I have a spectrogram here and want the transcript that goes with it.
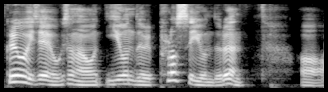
그리고 이제 여기서 나온 이온들 플러스 이온들은 어,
